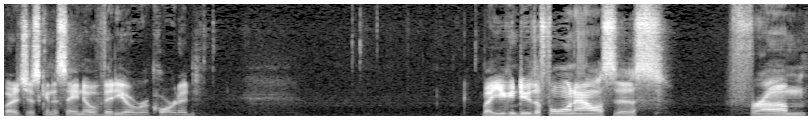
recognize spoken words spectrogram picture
but it's just going to say no video recorded. But you can do the full analysis from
